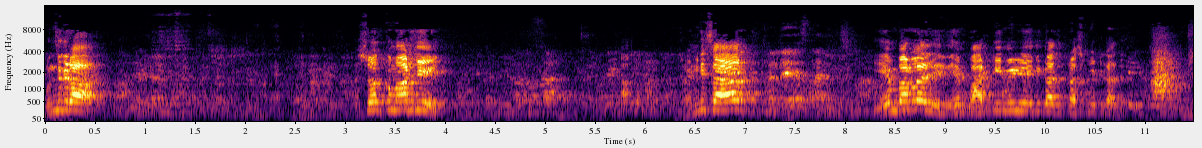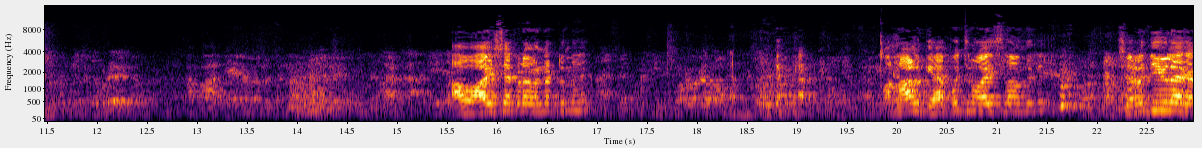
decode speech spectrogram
ముందుకురా. అశోక్ కుమార్ జీ రండి సార్. ఏం పర్లేదు ఇది ఏం పార్టీ మీడియా ఇది కాదు ప్రెస్ మీట్ కాదు. ఆ వాయిస్ ఎక్కడ విన్నట్టుంది. కొన్నాళ్ళు గ్యాప్ వచ్చిన వాయిస్లో ఉంది ఇది. చిరంజీవి లాగా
